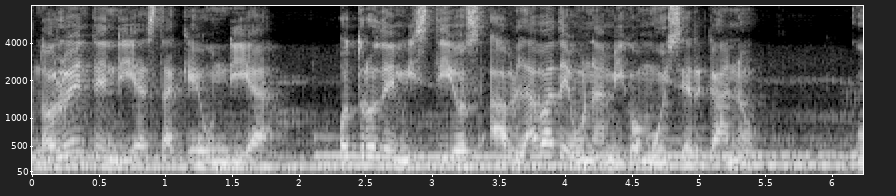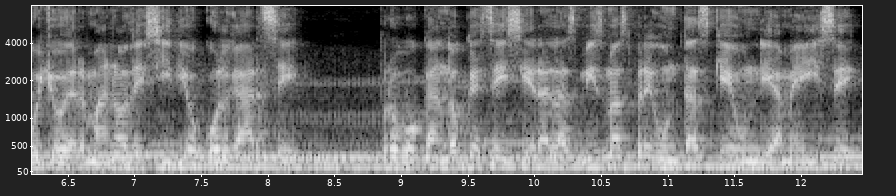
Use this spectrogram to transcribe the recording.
No lo entendí hasta que un día otro de mis tíos hablaba de un amigo muy cercano, cuyo hermano decidió colgarse, provocando que se hiciera las mismas preguntas que un día me hice.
